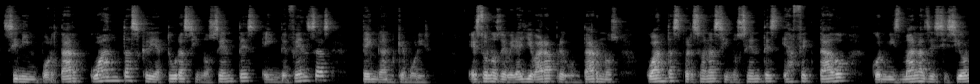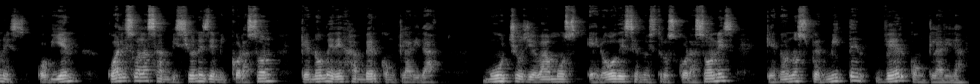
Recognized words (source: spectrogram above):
sin importar cuántas criaturas inocentes e indefensas tengan que morir. Esto nos debería llevar a preguntarnos cuántas personas inocentes he afectado con mis malas decisiones, o bien cuáles son las ambiciones de mi corazón que no me dejan ver con claridad. Muchos llevamos Herodes en nuestros corazones que no nos permiten ver con claridad.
